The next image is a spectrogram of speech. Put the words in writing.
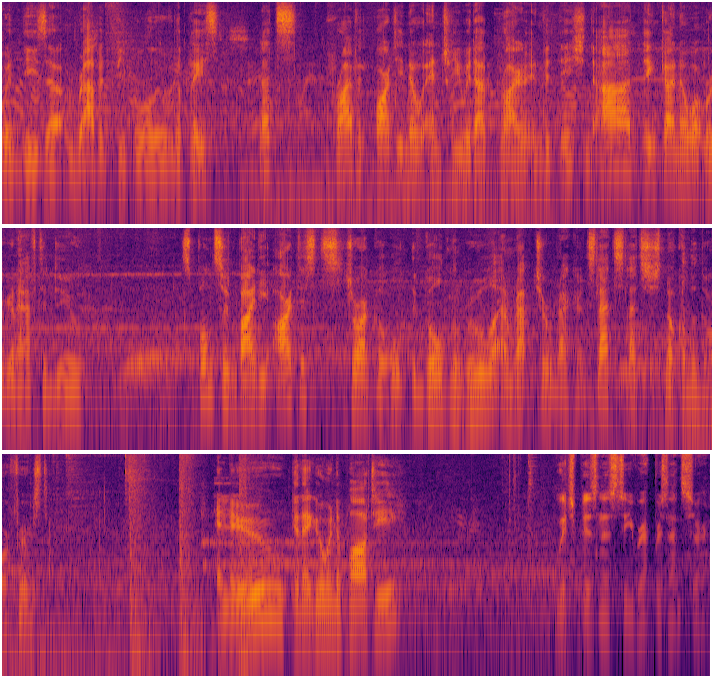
with these uh, rabid people all over the place. Let's private party, no entry without prior invitation. I think I know what we're gonna have to do. Sponsored by the Artist Struggle, the Golden Rule, and Rapture Records. Let's let's just knock on the door first. Hello, can I go in the party? Which business do you represent, sir?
